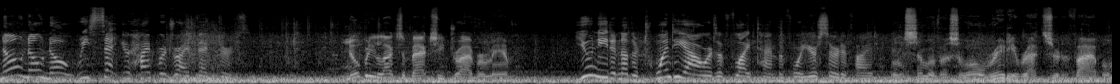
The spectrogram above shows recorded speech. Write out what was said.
No, no, no! Reset your hyperdrive vectors. Nobody likes a backseat driver, ma'am. You need another 20 hours of flight time before you're certified. And some of us are already rat certifiable.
